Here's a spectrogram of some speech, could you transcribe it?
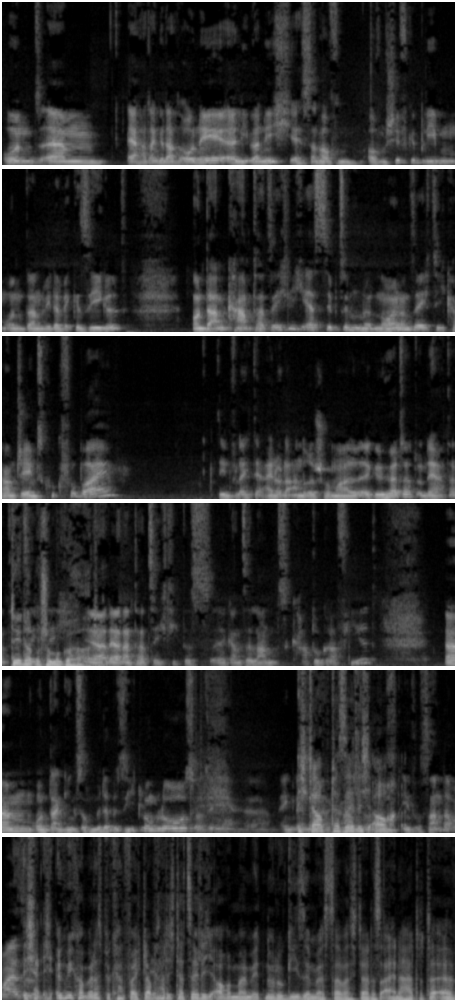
Und ähm, er hat dann gedacht, oh nee, äh, lieber nicht. Er ist dann auf dem, auf dem Schiff geblieben und dann wieder weggesegelt. Und dann kam tatsächlich erst 1769 kam James Cook vorbei, den vielleicht der ein oder andere schon mal äh, gehört hat. Und der hat dann Den hat man schon mal tatsächlich- gehört. Ja, der hat dann tatsächlich das äh, ganze Land kartografiert. Ähm, und dann ging es auch mit der Besiedlung los. Also die, äh, Engländer Ich glaube tatsächlich auch- Interessanterweise. Ich, ich, irgendwie kommt mir das bekannt vor. Ich glaube, das hatte ich tatsächlich auch in meinem Ethnologiesemester, was ich da das eine hatte. Da, Äh,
